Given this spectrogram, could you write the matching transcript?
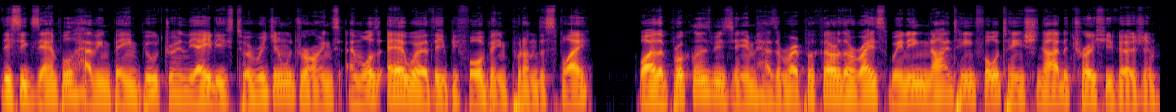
this example having been built during the 80s to original drawings and was airworthy before being put on display, while the Brooklands Museum has a replica of the race-winning 1914 Schneider Trophy version.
